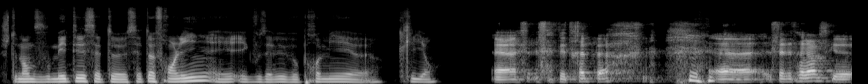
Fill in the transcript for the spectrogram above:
justement vous mettez cette, cette offre en ligne et, que vous avez vos premiers clients? Ça, fait très peur. ça fait très peur parce que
